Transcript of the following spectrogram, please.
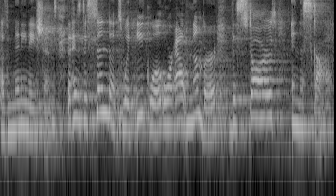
of many nations, that his descendants would equal or outnumber the stars in the sky.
